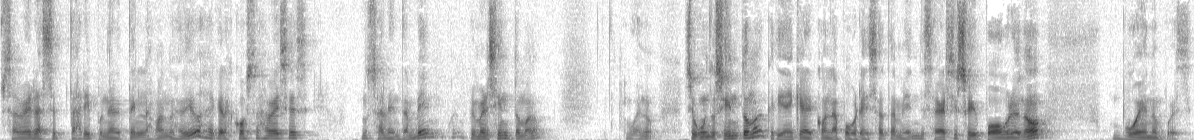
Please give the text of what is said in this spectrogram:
saber aceptar y ponerte en las manos de Dios, de que las cosas a veces no salen tan bien. primer síntoma, ¿no? Bueno, segundo síntoma, que tiene que ver con la pobreza también, de saber si soy pobre o no. Bueno, pues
